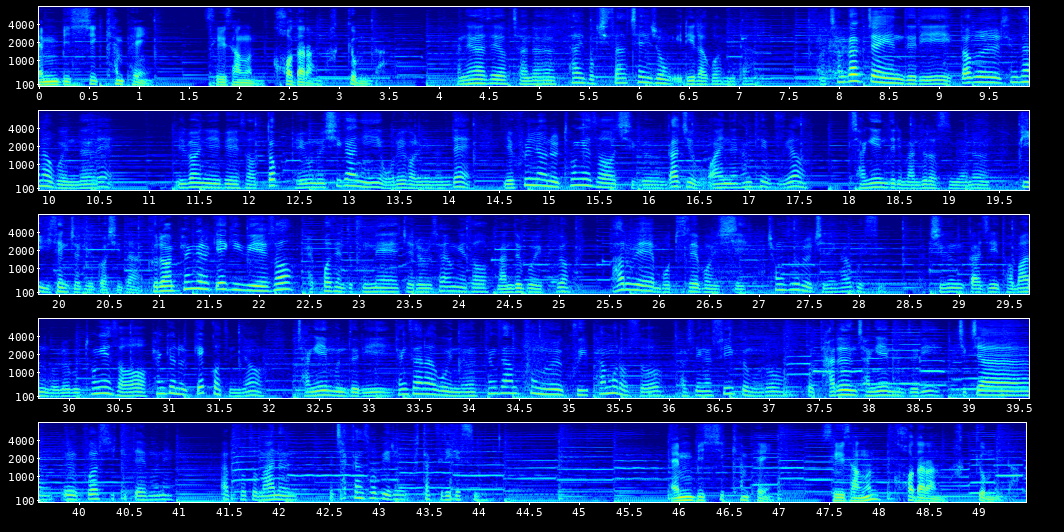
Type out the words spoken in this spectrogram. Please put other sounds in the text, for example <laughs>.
MBC 캠페인 세상은 커다란 학교입니다. 안녕하세요. 저는 사회복지사 최혜종일이라고 합니다. 어, 청각장애인들이 떡을 생산하고 있는데 일반인에 비해서 떡 배우는 시간이 오래 걸리는데 이 훈련을 통해서 지금까지 와 있는 상태고요. 장애인들이 만들었으면 비위생적일 것이다. 그러한 편견을 깨기 위해서 100% 국내 재료를 사용해서 만들고 있고요. 하루에 뭐 두세 번씩 청소를 진행하고 있습니다. 지금까지 더 많은 노력을 통해서 편견을 깼거든요. 장애인분들이 생산하고 있는 생산품을 구입함으로써 발생한 수익금으로 또 다른 장애인분들이 직장을 구할 수 있기 때문에 앞으로도 많은 착한 소비를 부탁드리겠습니다. MBC 캠페인 세상은 커다란 학교입니다.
